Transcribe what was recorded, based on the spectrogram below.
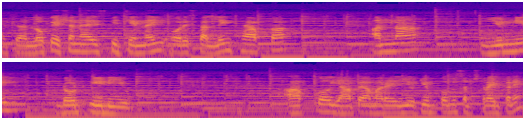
अच्छा लोकेशन है इसकी चेन्नई और इसका लिंक है आपका Anna univ dot E D U आपको यहाँ पे हमारे यूट्यूब को भी सब्सक्राइब करें।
